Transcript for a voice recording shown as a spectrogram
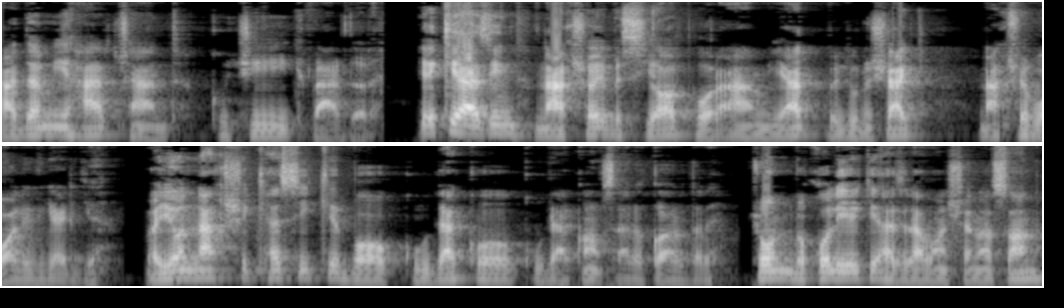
قدمی هر چند کوچیک برداره. یکی از این نقش های بسیار پر اهمیت بدون شک نقش والدگریه و یا نقش کسی که با کودک و کودکان سر و کار داره. چون به قول یکی از روانشناسان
